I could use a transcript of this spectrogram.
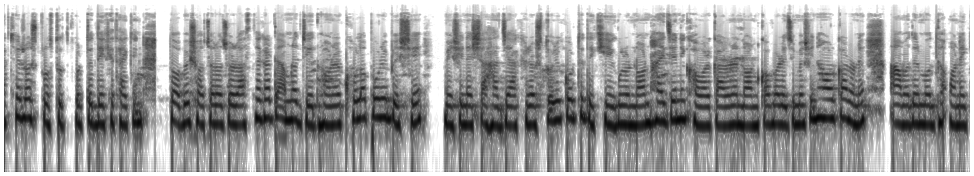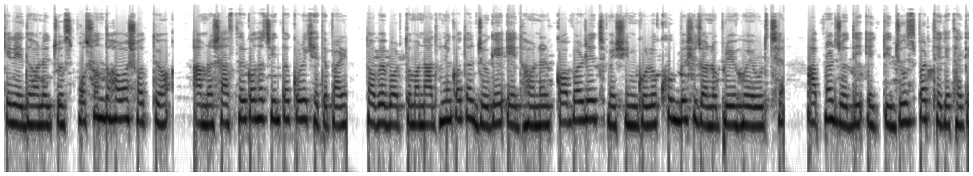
আখের রস প্রস্তুত করতে দেখে থাকেন। তবে সচরাচর রাস্তাঘাটে আমরা যে ধরনের খোলা পরিবেশে মেশিনের সাহায্যে আখের রস তৈরি করতে দেখি, এগুলো নন হাইজেনিক হওয়ার কারণে নন কভারেজ মেশিন হওয়ার কারণে আমাদের মধ্যে অনেকের এই ধরনের জুস পছন্দ হওয়া সত্ত্বেও আমরা স্বাস্থ্যের কথা চিন্তা করে খেতে পারি। তবে বর্তমান আধুনিকতার যুগে এ ধরনের কভারেজ মেশিনগুলো খুব বেশি জনপ্রিয় হয়ে উঠছে। আপনার যদি একটি জুস বার থেকে থাকে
